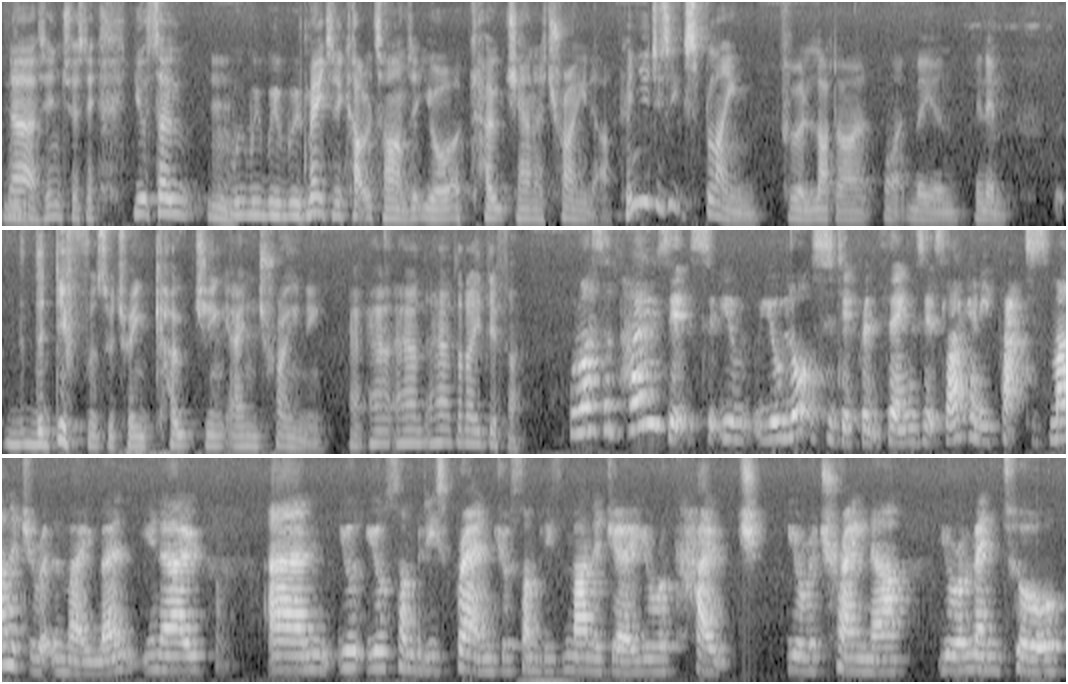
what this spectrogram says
No, it's interesting. You're, so we, we, we've mentioned a couple of times that you're a coach and a trainer. Can you just explain for a luddite like me and, and him the difference between coaching and training? How, how, how do they differ? Well, I suppose it's you, you're lots of different things. It's like any practice manager at the moment, you know. Um, you're, you're somebody's friend, you're somebody's manager, you're a coach, you're a trainer, you're a mentor,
